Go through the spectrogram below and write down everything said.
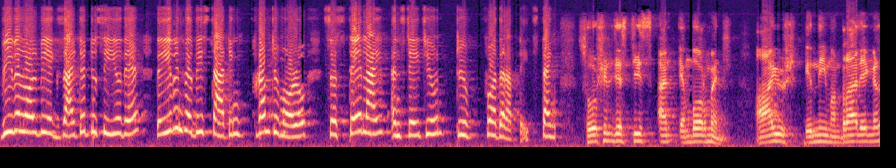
we will all be excited to see you there. The event will be starting from tomorrow, so stay live and stay tuned to further updates. Thank you. Social justice and empowerment ആയുഷ് എന്നീ മന്ത്രാലയങ്ങൾ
